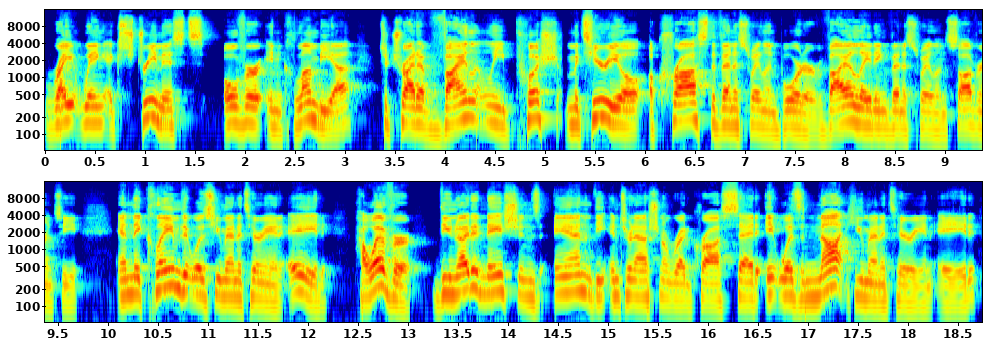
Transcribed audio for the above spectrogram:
right wing extremists over in Colombia to try to violently push material across the Venezuelan border, violating Venezuelan sovereignty. And they claimed it was humanitarian aid. However, the United Nations and the International Red Cross said it was not humanitarian aid.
